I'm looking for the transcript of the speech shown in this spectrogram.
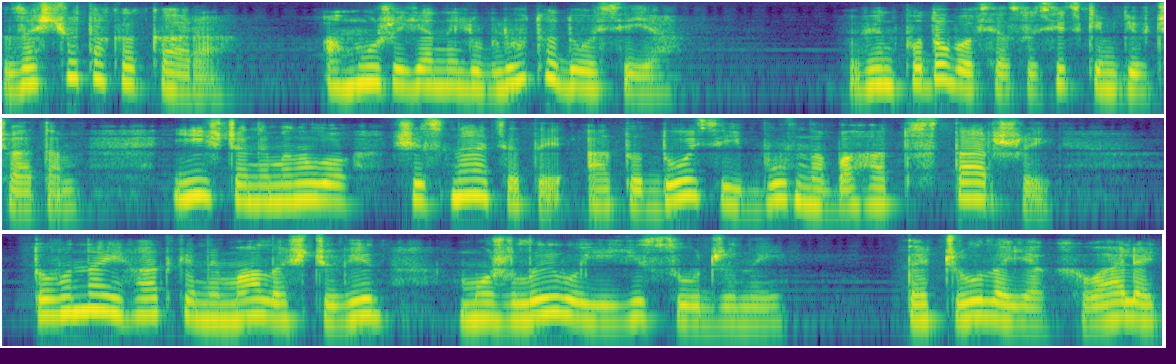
За що така кара? А може, я не люблю Тодосія? Він подобався сусідським дівчатам. Їй ще не минуло 16, а то досі й був набагато старший, то вона й гадки не мала, що він, можливо, її суджений. Та чула, як хвалять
